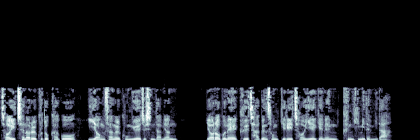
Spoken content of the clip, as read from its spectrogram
저희 채널을 구독하고 이 영상을 공유해 주신다면 여러분의 그 작은 손길이 저희에게는 큰 힘이 됩니다.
